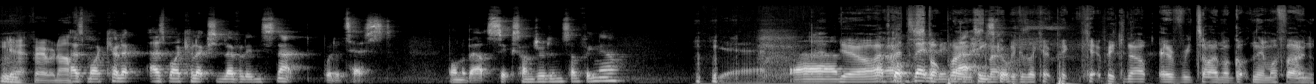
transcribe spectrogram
Yeah, fair enough. As my colle- as my collection level in Snap would attest, I'm on about six hundred and something now. yeah. I, I've I got had to Venom stop playing that, Snap cool. because I kept pick, kept picking it up every time I got near my phone.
